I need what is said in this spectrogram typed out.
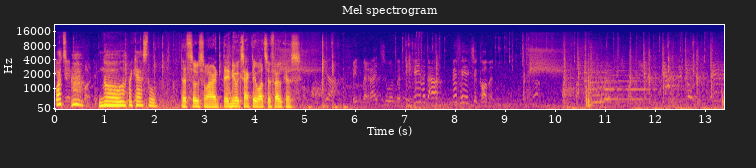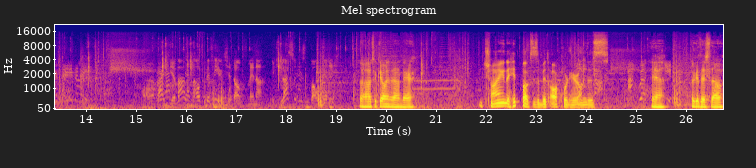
What? no, not my castle. That's so smart. They knew exactly what to focus. So how's it going down there? Trying the hitbox is a bit awkward here on this. Yeah. Look at this though.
